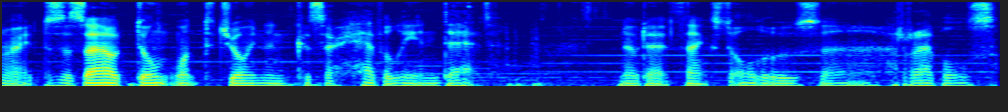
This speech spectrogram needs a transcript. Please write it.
Right, Zazzau don't want to join in because they're heavily in debt. No doubt thanks to all those uh, rebels.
